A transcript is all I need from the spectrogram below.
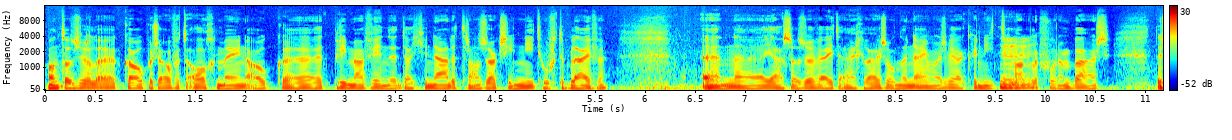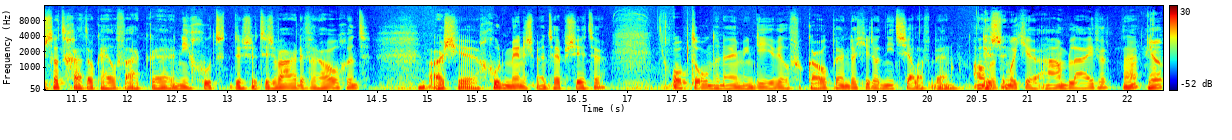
Want dan zullen kopers over het algemeen ook het prima vinden dat je na de transactie niet hoeft te blijven. En uh, ja, zoals we weten, eigenwijze ondernemers werken niet mm. makkelijk voor een baas. Dus dat gaat ook heel vaak uh, niet goed. Dus het is waardeverhogend als je goed management hebt zitten op de onderneming die je wil verkopen. En dat je dat niet zelf bent. Anders dus, moet je aanblijven. Hè? Ja.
